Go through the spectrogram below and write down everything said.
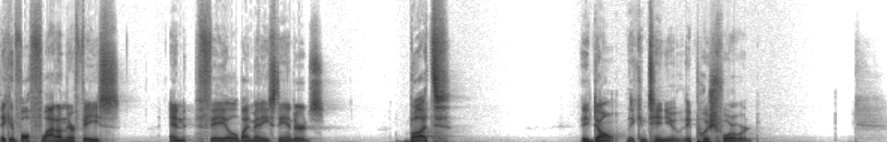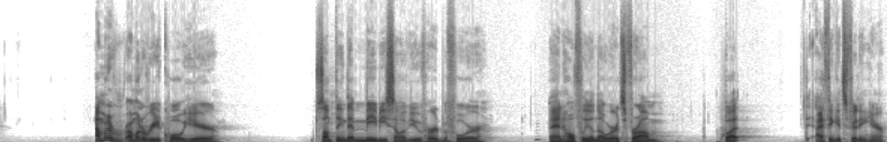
They can fall flat on their face and fail by many standards, but they don't. They continue. They push forward. I'm gonna I'm gonna read a quote here, something that maybe some of you have heard before, and hopefully you'll know where it's from. But I think it's fitting here.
